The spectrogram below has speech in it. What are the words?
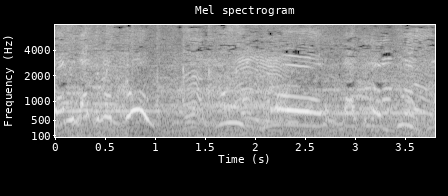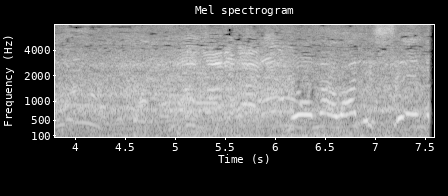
Record that shit. What you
